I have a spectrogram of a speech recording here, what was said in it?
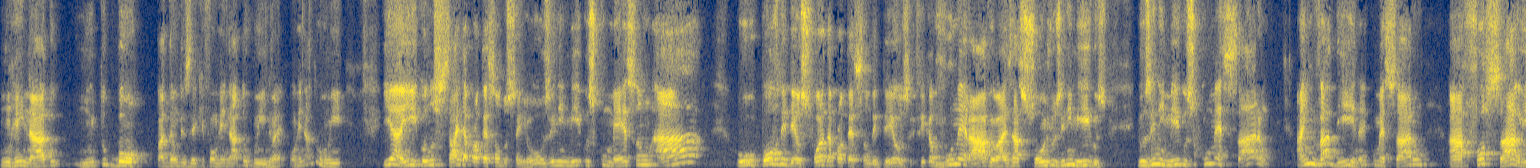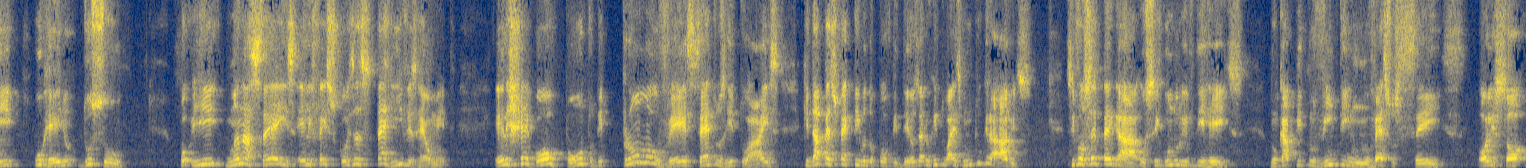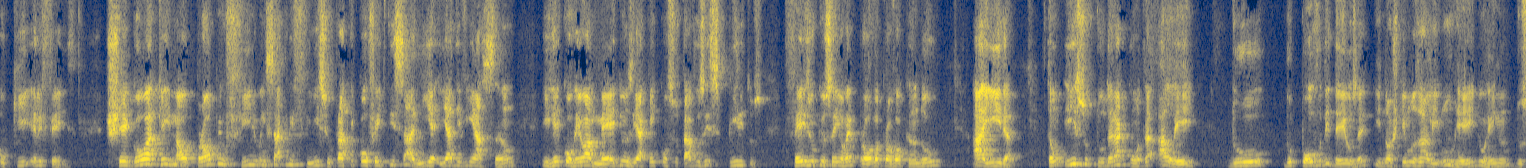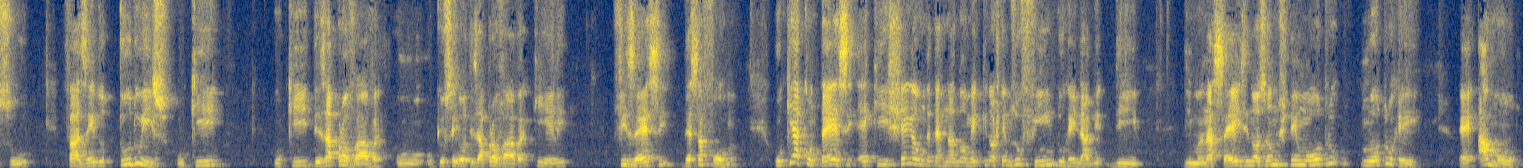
um reinado muito bom, para não dizer que foi um reinado ruim, não é? Um reinado ruim. E aí, quando sai da proteção do Senhor, os inimigos começam a. O, povo de Deus, fora da proteção de Deus, fica vulnerável às ações dos inimigos. E os inimigos começaram a invadir, né? começaram a forçar ali o reino do sul. E Manassés, ele fez coisas terríveis realmente. Ele chegou ao ponto de promover certos rituais que, da perspectiva do povo de Deus, eram rituais muito graves. Se você pegar o segundo livro de Reis, no capítulo 21, no verso 6, olhe só o que ele fez. Chegou a queimar o próprio filho em sacrifício, praticou feitiçaria e adivinhação e recorreu a médiuns e a quem consultava os espíritos. Fez o que o Senhor reprova, provocando a ira. Então, isso tudo era contra a lei do, do povo de Deus, né? E nós tínhamos ali um rei do reino do sul fazendo tudo isso, o que o que desaprovava, o, o que o Senhor desaprovava que ele fizesse dessa forma. O que acontece é que chega um determinado momento que nós temos o fim do reinado de, de, de Manassés e nós vamos ter um outro, um outro rei, é Amon.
